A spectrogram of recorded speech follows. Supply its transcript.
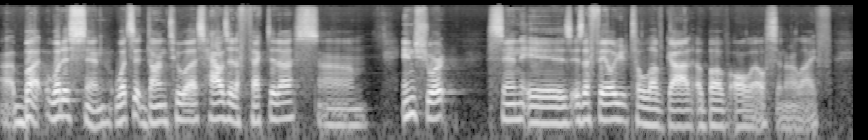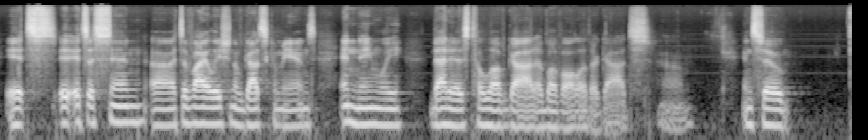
uh, but what is sin? What's it done to us? How has it affected us? Um, in short, sin is, is a failure to love God above all else in our life. It's, it's a sin, uh, it's a violation of God's commands, and namely, that is to love God above all other gods. Um, and so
